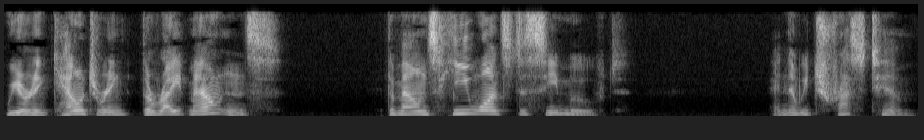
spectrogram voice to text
we are encountering the right mountains, the mountains He wants to see moved. And then we trust Him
